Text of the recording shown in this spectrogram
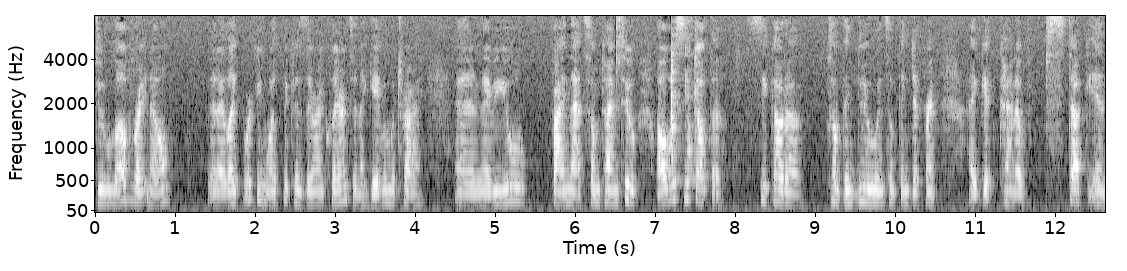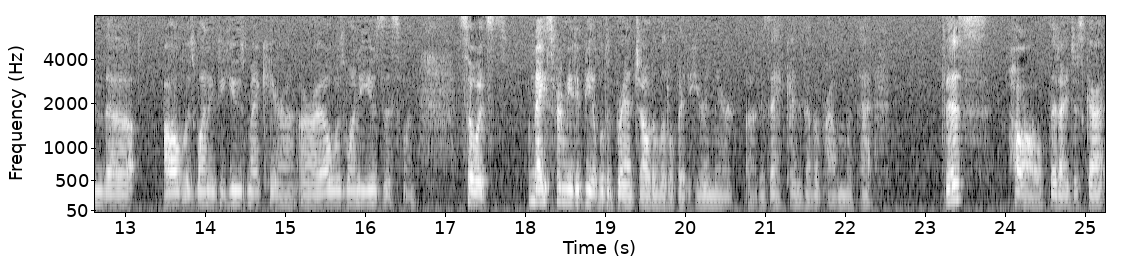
do love right now that I like working with because they're on clearance and I gave them a try. And maybe you'll find that sometime too. Always seek out the seek out a something new and something different. I get kind of stuck in the always wanting to use my Caron or I always want to use this one. So it's nice for me to be able to branch out a little bit here and there because I kind of have a problem with that. This haul that I just got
